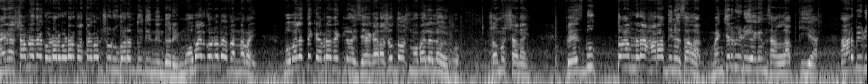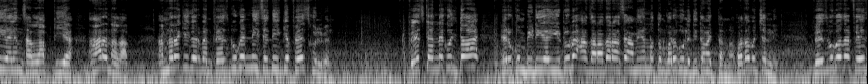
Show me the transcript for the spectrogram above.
আয়নার সামনে দিয়ে গড়ার গড়ার কথা কোন শুরু করেন দুই, তিন দিন ধরে। মোবাইল কোনো ব্যাপার না ভাই। মোবাইলের থেকে ক্যামেরা থাকলে হয়েছে, এগারোশো দশ মোবাইল হলে হইব। সমস্যা নাই। ফেসবুক তো আপনারা হারা দিনে চালান। মানুষের ভিডিও এখন চাল, লাভ কিয়া আর ভিডিও এখন চাল, লাভ কিয়া আর না লাভ। আপনারা কি করবেন? ফেসবুকের নিচে দিকে ফেস খুলবেন। ফেস কেন খুলতে হয়? এরকম ভিডিও ইউটিউবে হাজার হাজার আছে, আমি আর নতুন করে খুলে দিতে পারতাম না। কথা বুঝছেন নি? ফেসবুকে ফেস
